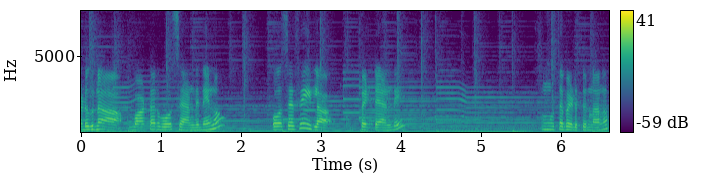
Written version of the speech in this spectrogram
అడుగున వాటర్ పోసేయండి నేను. పోసేసి ఇలా పెట్టేయండి మూత పెడుతున్నాను.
